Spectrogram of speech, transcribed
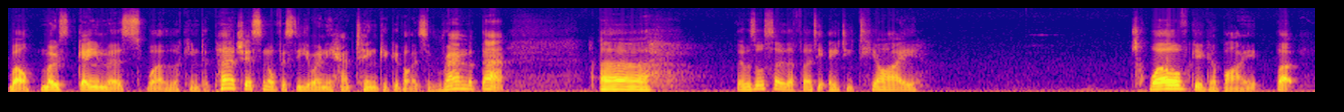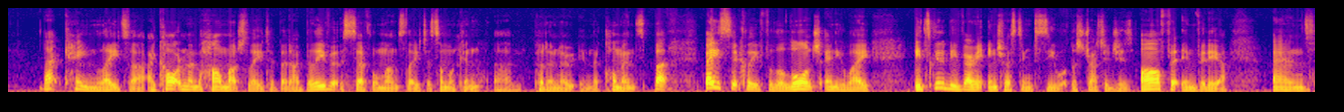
well, most gamers were looking to purchase, and obviously you only had 10 gigabytes of RAM with that. Uh, there was also the 3080 Ti 12 gigabyte, but that came later. I can't remember how much later, but I believe it was several months later. Someone can um, put a note in the comments. But basically, for the launch anyway, it's going to be very interesting to see what the strategies are for NVIDIA. And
